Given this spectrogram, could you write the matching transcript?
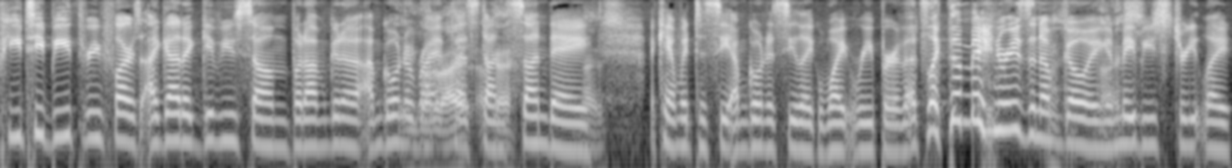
PTB three flyers. I gotta give you some, but I'm gonna I'm going to You go to Riot Riot? Fest on Sunday. Nice. I can't wait to see. I'm going to see like White Reaper. That's like the main reason I'm going, and maybe Streetlight.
